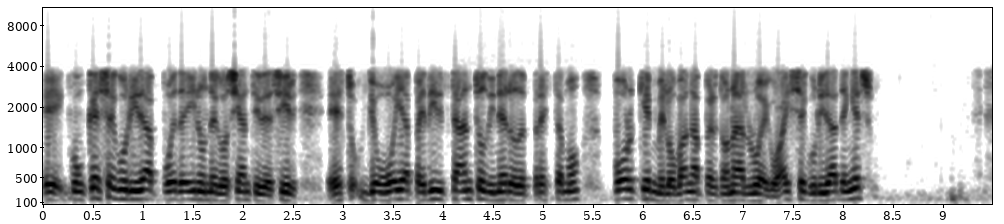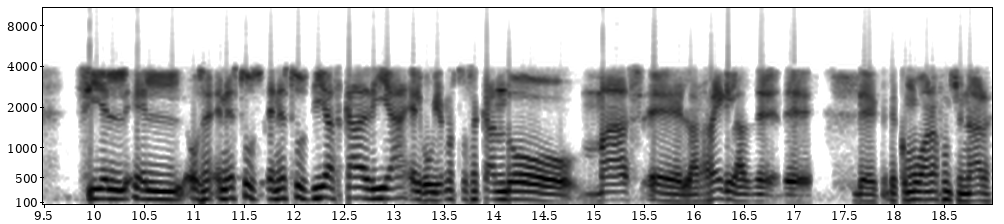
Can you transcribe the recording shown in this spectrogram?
eh, ¿con qué seguridad puede ir un negociante y decir, esto, yo voy a pedir tanto dinero de préstamo porque me lo van a perdonar luego? ¿Hay seguridad en eso? Sí, el, el, o sea, en estos en estos días, cada día, el gobierno está sacando más eh, las reglas de, de, de, de, cómo van a funcionar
